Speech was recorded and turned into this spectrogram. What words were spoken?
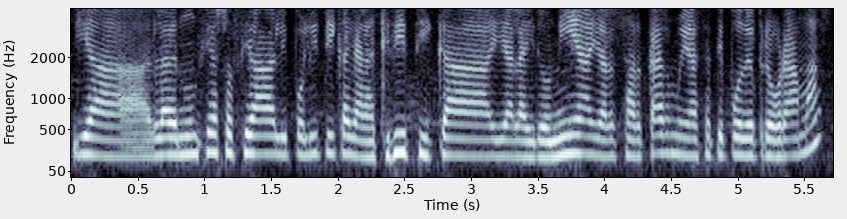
y a la denuncia social y política y a la crítica y a la ironía y al sarcasmo y a este tipo de programas,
